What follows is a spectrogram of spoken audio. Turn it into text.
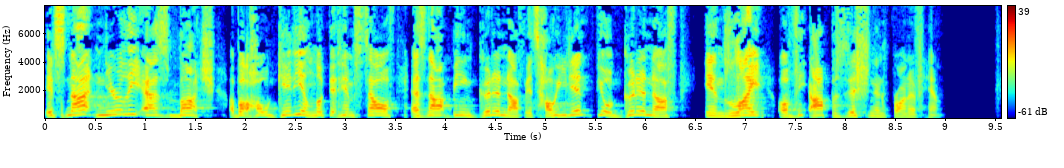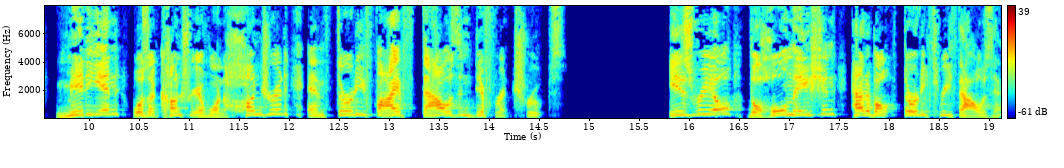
it's not nearly as much about how Gideon looked at himself as not being good enough. It's how he didn't feel good enough in light of the opposition in front of him. Midian was a country of 135,000 different troops. Israel, the whole nation, had about 33,000.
